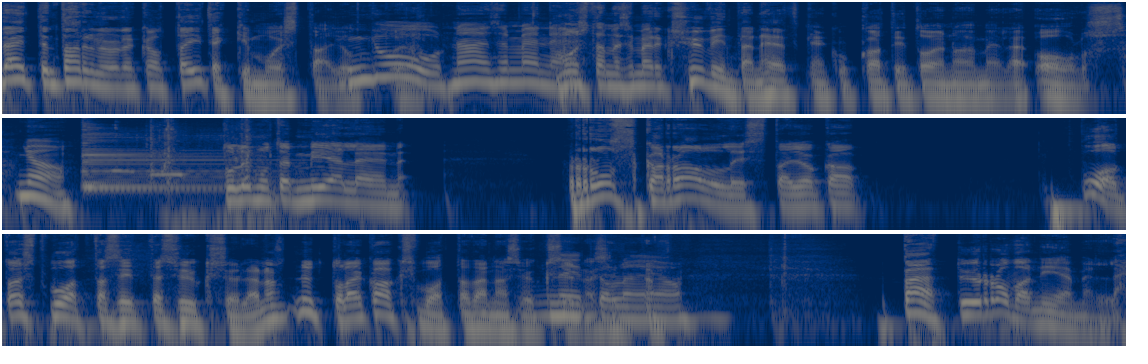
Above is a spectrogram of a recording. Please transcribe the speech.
näiden tarinoiden kautta itsekin muistaa juttuja. Juu, näin se menee. Muistan esimerkiksi hyvin tämän hetken, kun Kati toi noin meille Oulussa. Joo. Tuli muuten mieleen ruskarallista, joka puolitoista vuotta sitten syksyllä, no nyt tulee kaksi vuotta tänä syksynä Niin tulee, sitten, joo. päättyy Rovaniemelle.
